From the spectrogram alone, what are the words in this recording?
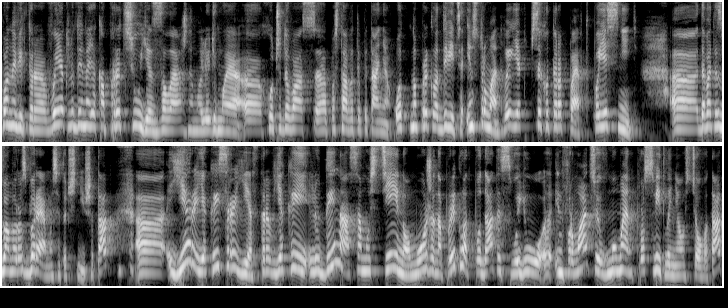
Пане Вікторе, ви як людина, яка працює з залежними людьми, е, хочу до вас е, поставити питання. От, наприклад, дивіться, інструмент. Ви як психотерапевт, поясніть. Е, Давайте з вами розберемося точніше. Так Е, є якийсь реєстр, в який людина самостійно може, наприклад, подати свою е, інформацію в момент просвітлення ось цього. Так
